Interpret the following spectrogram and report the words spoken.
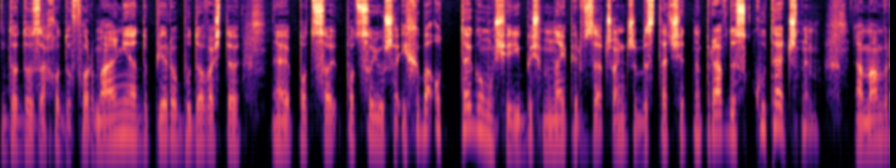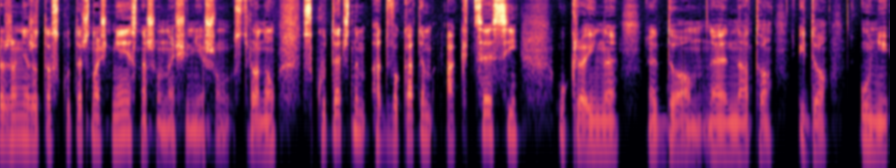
do, do Zachodu formalnie, a dopiero budować te podsojusze. I chyba od tego musielibyśmy najpierw zacząć, żeby stać się naprawdę skutecznym, a mam wrażenie, że ta skuteczność nie jest naszą najsilniejszą stroną, skutecznym adwokatem akcesji Ukrainy do e, NATO i do Unii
